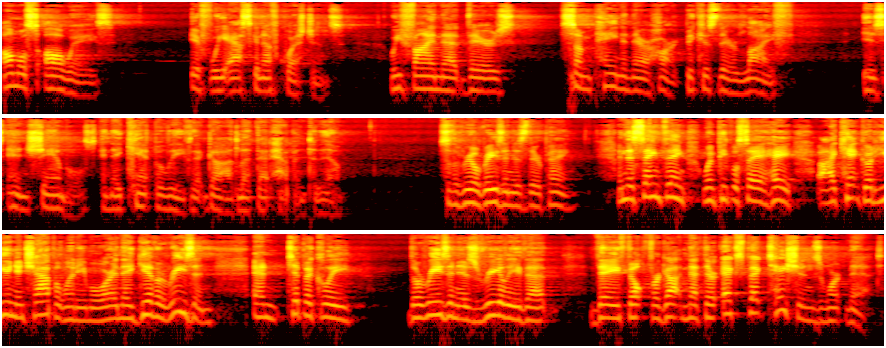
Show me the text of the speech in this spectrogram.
Almost always, if we ask enough questions, we find that there's some pain in their heart because their life is in shambles and they can't believe that God let that happen to them. So the real reason is their pain. And the same thing when people say, hey, I can't go to Union Chapel anymore, and they give a reason. And typically, the reason is really that they felt forgotten, that their expectations weren't met.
